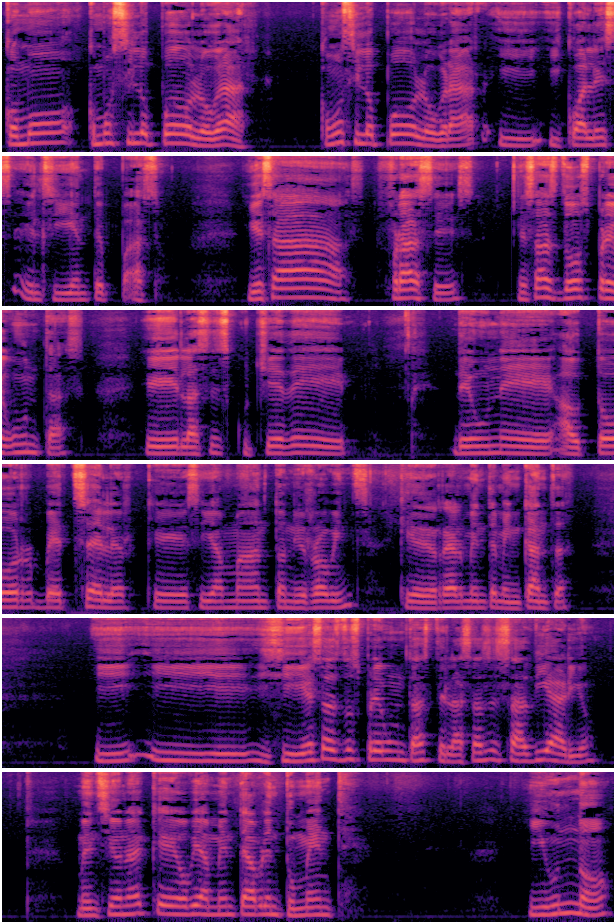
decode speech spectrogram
¿cómo, ¿cómo si lo puedo lograr? ¿Cómo si lo puedo lograr y, y cuál es el siguiente paso? Y esas frases, esas dos preguntas, eh, las escuché de, de un eh, autor bestseller que se llama Anthony Robbins, que realmente me encanta. Y, si esas dos preguntas te las haces a diario, menciona que obviamente abren tu mente. Y un no,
